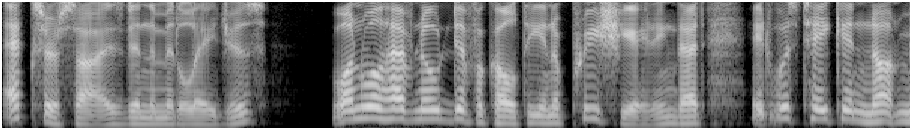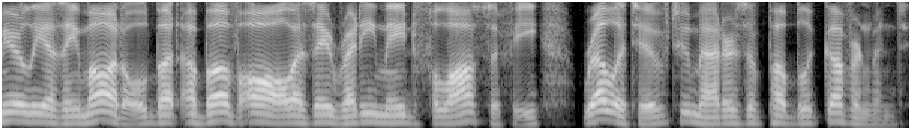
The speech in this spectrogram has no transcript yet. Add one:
exercised in the Middle Ages, one will have no difficulty in appreciating that it was taken not merely as a model, but above all as a ready made philosophy relative to matters of public government.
